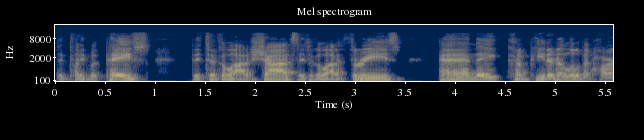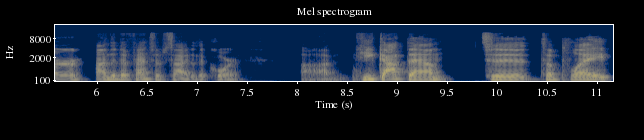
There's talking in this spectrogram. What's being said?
they played with pace, they took a lot of shots, they took a lot of threes, and they competed a little bit harder on the defensive side of the court. Um, he got them to to play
